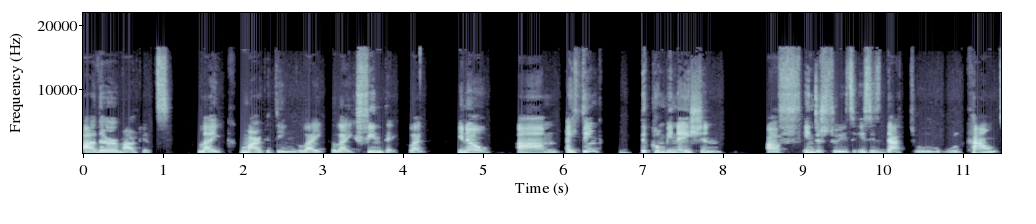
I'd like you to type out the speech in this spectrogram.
other markets like marketing, like like fintech, like you know. Um, I think the combination of industries is, is that will, will count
